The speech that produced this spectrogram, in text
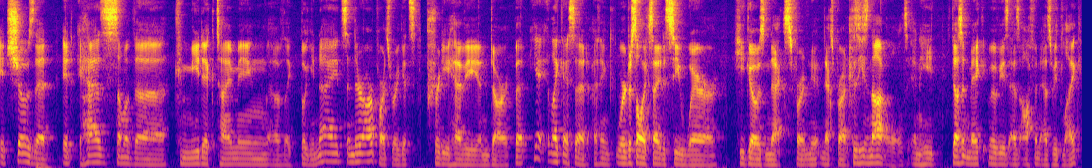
it shows that it has some of the comedic timing of like Boogie Nights, and there are parts where it gets pretty heavy and dark. But yeah, like I said, I think we're just all excited to see where he goes next for next project because he's not old and he doesn't make movies as often as we'd like,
